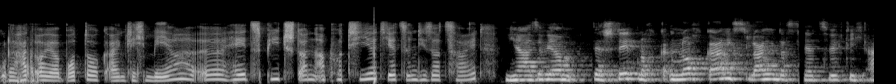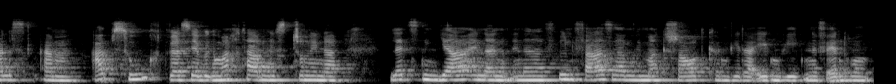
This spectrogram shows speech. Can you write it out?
oder hat euer Botdog eigentlich mehr äh, Hate Speech dann apportiert jetzt in dieser Zeit? Ja, also wir haben, der steht noch, noch gar nicht so lange, dass jetzt wirklich alles ähm, absucht. Was wir gemacht haben, ist schon in der letzten Jahr, in, ein, in einer frühen Phase, haben wir mal geschaut, können wir da irgendwie eine Veränderung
